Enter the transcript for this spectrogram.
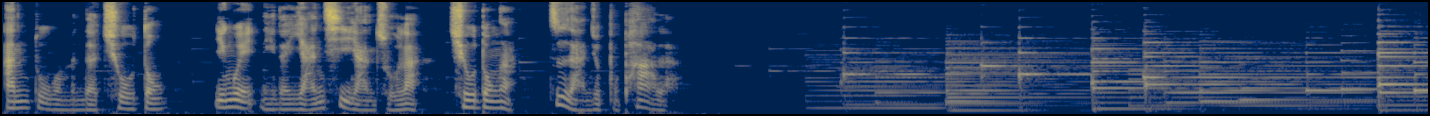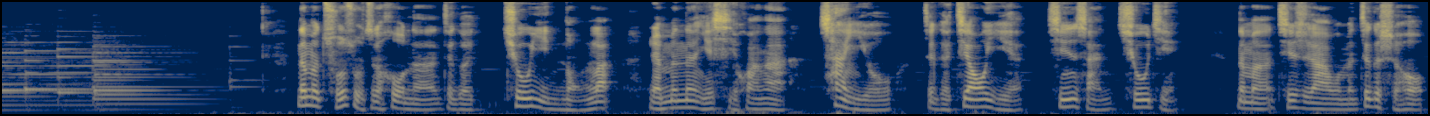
安度我们的秋冬，因为你的阳气养足了，秋冬啊自然就不怕了。那么处暑之后呢，这个。秋意浓了，人们呢也喜欢啊畅游这个郊野，欣赏秋景。那么其实啊，我们这个时候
